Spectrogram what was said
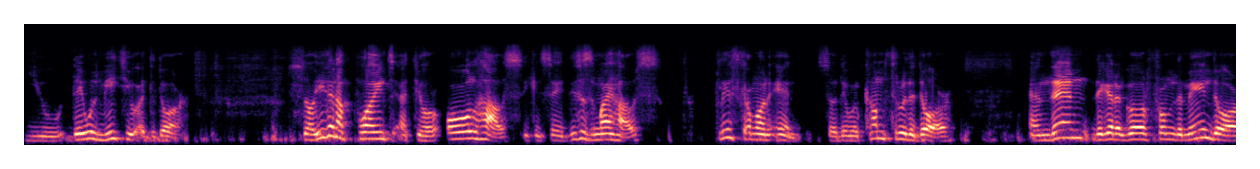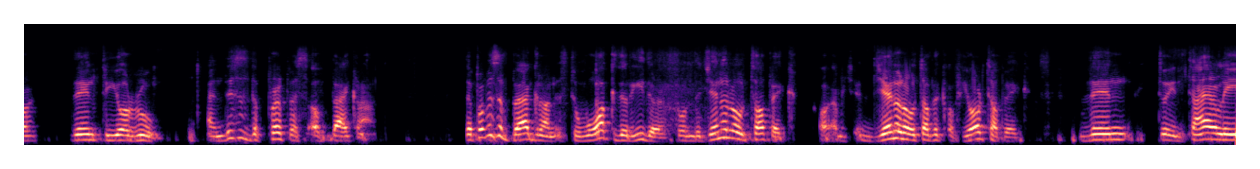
you they will meet you at the door. So you're gonna point at your old house. You can say, "This is my house. Please come on in." So they will come through the door, and then they're gonna go from the main door then to your room. And this is the purpose of background. The purpose of background is to walk the reader from the general topic, or I mean, general topic of your topic, then to entirely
